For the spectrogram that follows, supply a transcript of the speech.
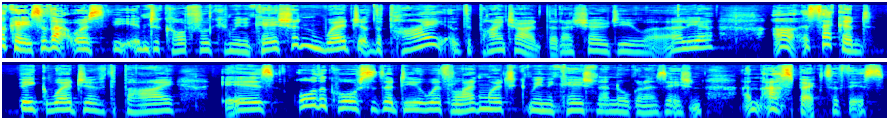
Okay, so that was the intercultural communication wedge of the pie, of the pie chart that I showed you uh, earlier. Uh, a second big wedge of the pie is all the courses that deal with language, communication, and organization, and aspects of this.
